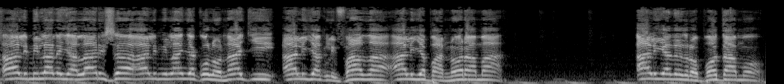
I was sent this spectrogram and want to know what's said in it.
Άλλοι μιλάνε για Λάρισα, άλλοι μιλάνε για Κολονάκι, άλλοι για Γλυφάδα, άλλοι για Πανόραμα, άλλοι για Δεδροπόταμο.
